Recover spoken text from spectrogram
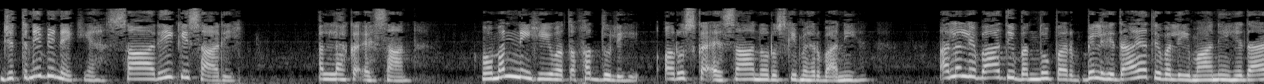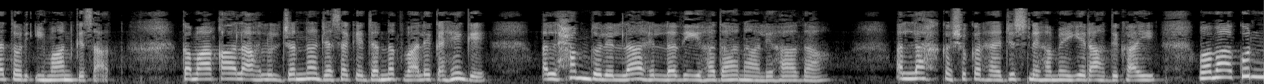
جتنی بھی نیکیاں ساری کی ساری اللہ کا احسان۔ وہ منی ہی و تفدلی اور اس کا احسان اور اس کی مہربانی ہے۔ البادی بندوں پر بال ہدایت ولی ایمانی ہدایت اور ایمان کے ساتھ۔ کما قال اہل الجنہ، جیسا کہ جنت والے کہیں گے الحمد للہ ہدانا لہذا۔ اللہ کا شکر ہے جس نے ہمیں یہ راہ دکھائی۔ وما کن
